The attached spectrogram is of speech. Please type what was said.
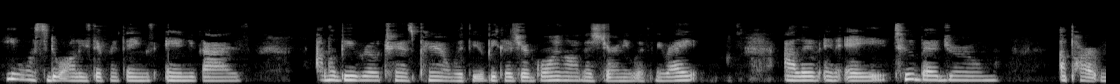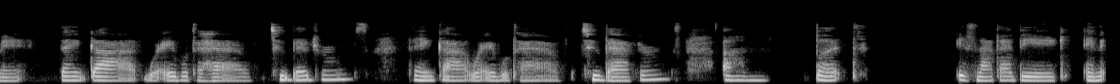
He wants to do all these different things. And you guys, I'm gonna be real transparent with you because you're going on this journey with me, right? I live in a two bedroom apartment Thank God we're able to have two bedrooms. Thank God we're able to have two bathrooms. Um, but it's not that big and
